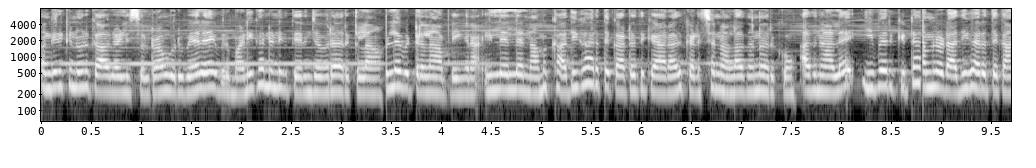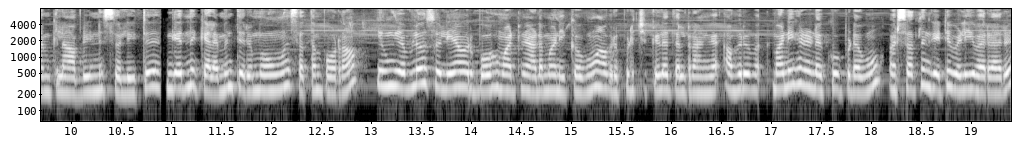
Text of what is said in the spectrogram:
அங்க இருக்க இன்னொரு காவலாளி சொல்றான் ஒருவேளை இவர் மணிகண்டனுக்கு தெரிஞ்சவரா இருக்கலாம் உள்ள விட்டுறலாம் அப்படிங்கிறான். இல்ல இல்ல நமக்கு அதிகாரத்தை காட்டுறதுக்கு யாராவது கிடைச்சா நல்லா தானே இருக்கும். அதனால இவர்கிட்ட நம்மளோட அதிகாரத்தை காமிக்கலாம் அப்படின்னு சொல்லிட்டு இங்க இருந்து கிளம்பி திரும்பவும் சத்தம் போடுறான். இவங்க எவ்வளவு சொல்லியும் அவர் போக மாட்டேன்னு அடமா நிற்கவும் அவரை பிடிச்சி கீழே தள்ளுறாங்க. அவர் மணிகண்டனை கூப்பிடவும் அவர் சத்தம் கேட்டு வெளியே வர்றாரு.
